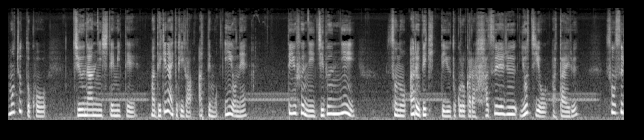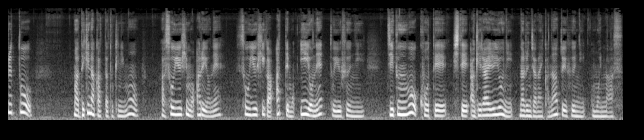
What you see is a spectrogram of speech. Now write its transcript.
もうちょっとこう柔軟にしてみて、まあ、できない時があってもいいよねっていうふうに自分にそのあるべきっていうところから外れる余地を与えるそうすると、まあ、できなかった時にもあそういう日もあるよね。そういう日があってもいいよね。というふうに自分を肯定してあげられるようになるんじゃないかな。というふうに思います。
